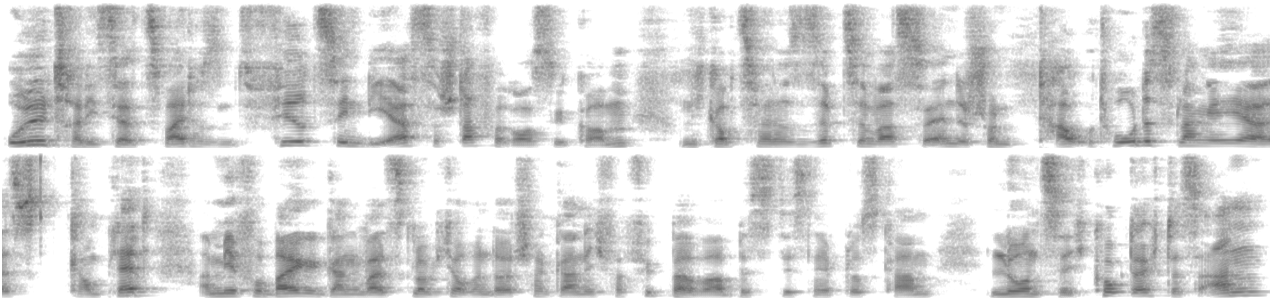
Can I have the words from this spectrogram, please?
ultra. Die ist ja 2014 die erste Staffel rausgekommen und ich glaube 2017 war es zu Ende. Schon todeslange her. Ist komplett an mir vorbeigegangen, weil es glaube ich auch in Deutschland gar nicht verfügbar war, bis Disney Plus kam. Lohnt sich. Guckt euch das an.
